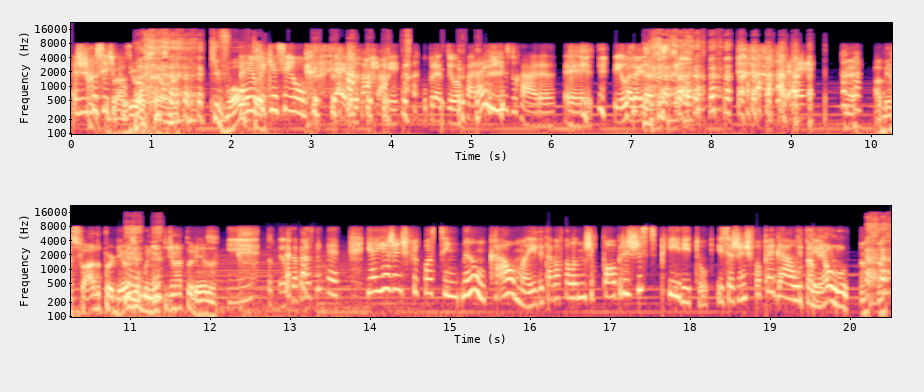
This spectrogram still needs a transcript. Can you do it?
A gente ficou assim, tipo, Brasil é o céu, né? Que volta. Aí eu fiquei assim, eu, é, porque o Brasil é o paraíso, cara. É, Deus é Paraíso fiscal. É, Abençoado por Deus e bonito de natureza. isso, Deus é brasileiro. E aí a gente ficou assim, não, calma, ele tava falando de pobres de espírito. E se a gente for pegar o Que também é termo. o Lula. né?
